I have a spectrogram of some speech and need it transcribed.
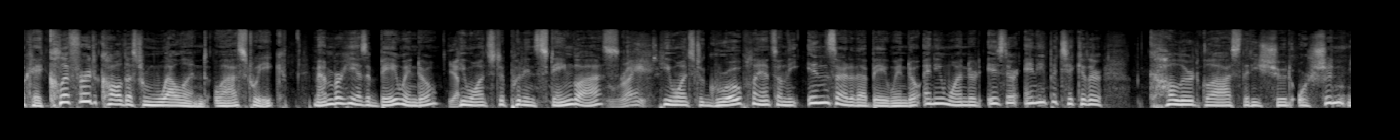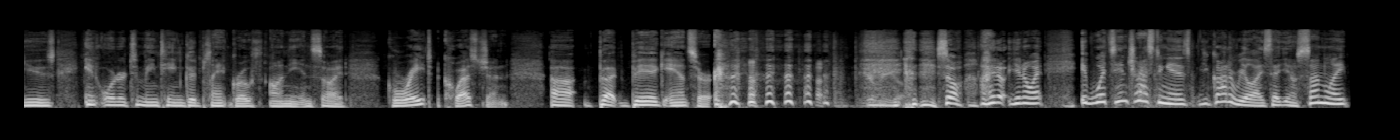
Okay, Clifford called us from Welland last week. Remember, he has a bay window. Yep. He wants to put in stained glass. Right. He wants to grow plants on the inside of that bay window. And he wondered is there any particular colored glass that he should or shouldn't use in order to maintain good plant growth on the inside? Great question, uh, but big answer. so I don't. You know what? It, what's interesting is you got to realize that you know sunlight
